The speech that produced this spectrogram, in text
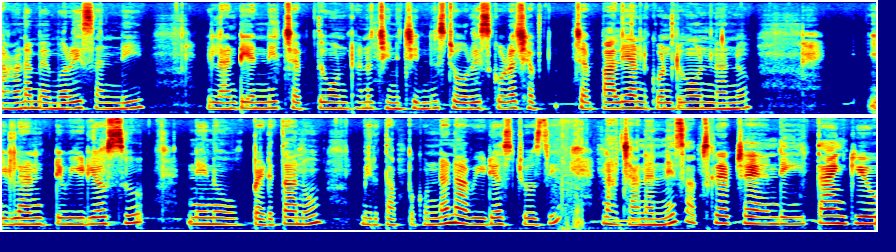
చాలా మెమరీస్ అండి. ఇలాంటివన్నీ చెప్తూ ఉంటాను. చిన్న చిన్న స్టోరీస్ కూడా చెప్ చెప్పాలి అనుకుంటూ ఉన్నాను. ఇలాంటి వీడియోస్ నేను పెడతాను. మీరు తప్పకుండా నా వీడియోస్ చూసి నా ఛానల్ని సబ్స్క్రైబ్ చేయండి. Thank you.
